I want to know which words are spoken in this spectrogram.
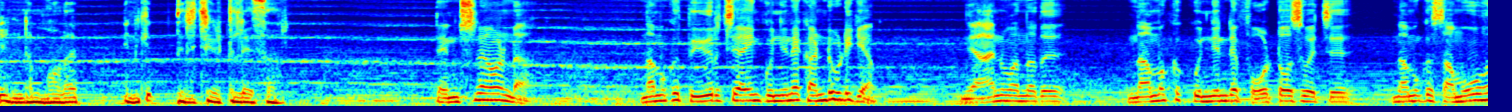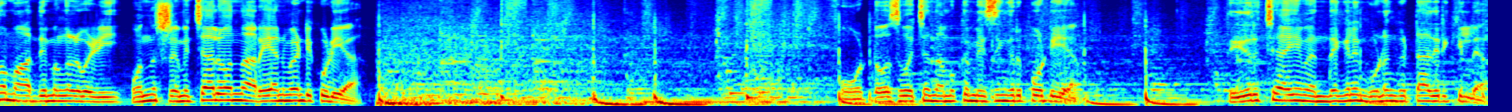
എന്റെ മോളെ എനിക്ക് തിരിച്ചു കിട്ടില്ലേ സാർ? ടെൻഷൻ ആവണ്ട. നമുക്ക് തീർച്ചയായും കുഞ്ഞിനെ കണ്ടുപിടിക്കാം. ഞാൻ വന്നത് നമുക്ക് കുഞ്ഞിന്റെ ഫോട്ടോസ് വെച്ച് നമുക്ക് സമൂഹ മാധ്യമങ്ങൾ വഴി ഒന്ന് ശ്രമിച്ചാലോ എന്ന് അറിയാൻ വേണ്ടി കൂടിയാ. ഫോട്ടോസ് വെച്ച് നമുക്ക് മിസ്സിംഗ് റിപ്പോർട്ട് ചെയ്യാം. തീർച്ചയായും എന്തെങ്കിലും ഗുണം കിട്ടാതിരിക്കില്ല.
